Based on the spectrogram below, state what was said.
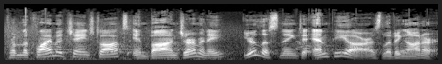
From the climate change talks in Bonn, Germany, you're listening to NPR's Living on Earth.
